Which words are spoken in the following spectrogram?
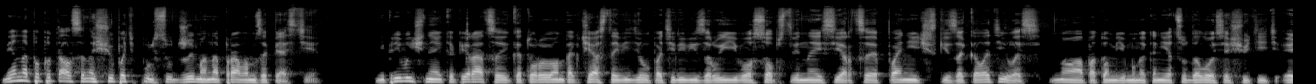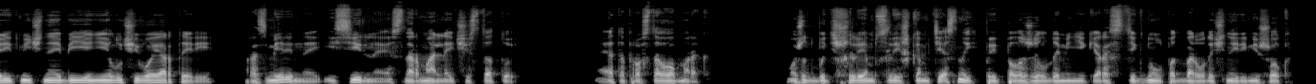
Мена попытался нащупать пульс у Джима на правом запястье. Непривычная к операции, которую он так часто видел по телевизору, его собственное сердце панически заколотилось, ну а потом ему наконец удалось ощутить ритмичное биение лучевой артерии, размеренное и сильное, с нормальной частотой. Это просто обморок. Может быть, шлем слишком тесный, предположил Доминик и расстегнул подбородочный ремешок.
